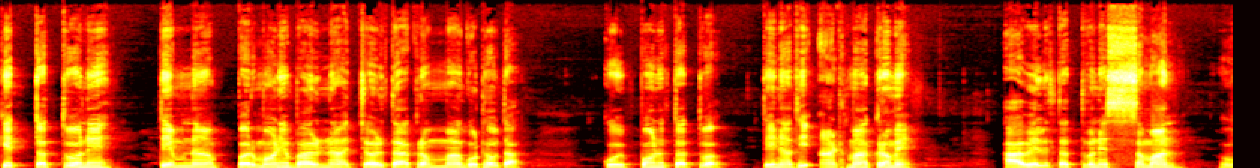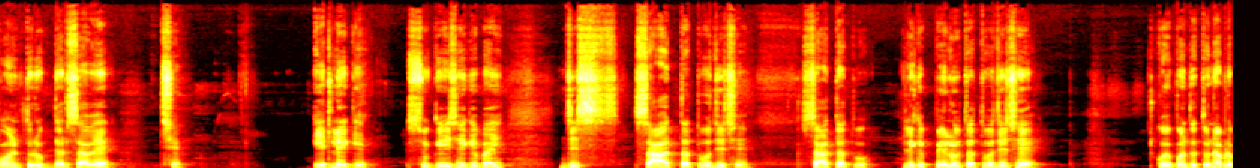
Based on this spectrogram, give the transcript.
કે તત્વને તેમના પરમાણ્ય ભારના ચડતા ક્રમમાં ગોઠવતા કોઈપણ તત્વ તેનાથી આઠમા ક્રમે આવેલ તત્વને સમાન વર્તણૂક દર્શાવે છે. એટલે કે શું કહે છે કે ભાઈ, જે સાત તત્વો જે છે, સાત તત્વો, એટલે કે પહેલું તત્વ જે છે, કોઈપણ તત્વને આપણે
